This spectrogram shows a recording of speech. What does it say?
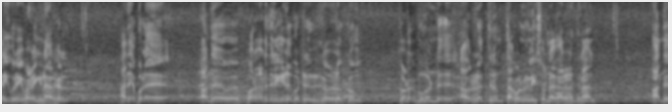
அறிவுரை வழங்கினார்கள். அதே போல் அந்த போராட்டத்தில் ஈடுபட்டிருக்கிறவர்களுக்கும் தொடர்பு கொண்டு அவர்களிடத்திலும் தகவல்களை சொன்ன காரணத்தினால் அந்த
